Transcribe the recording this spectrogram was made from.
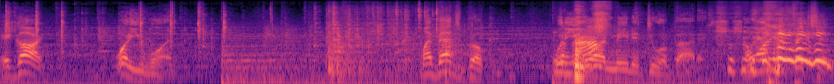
Hey, guard. What do you want? My bed's broken. What do you want me to do about it? I want you to fix it.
